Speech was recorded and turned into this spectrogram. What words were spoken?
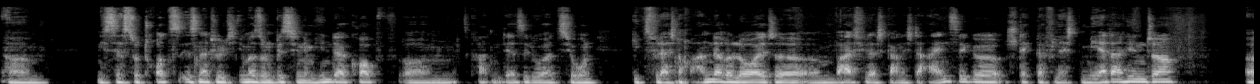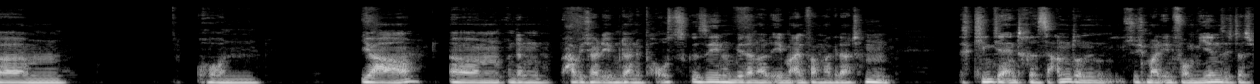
Ähm, nichtsdestotrotz ist natürlich immer so ein bisschen im Hinterkopf, ähm, jetzt gerade in der Situation, gibt es vielleicht noch andere Leute, ähm, war ich vielleicht gar nicht der Einzige, steckt da vielleicht mehr dahinter. Ähm, und ja, ähm, und dann habe ich halt eben deine Posts gesehen und mir dann halt eben einfach mal gedacht, hm, es klingt ja interessant und sich mal informieren, sich das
